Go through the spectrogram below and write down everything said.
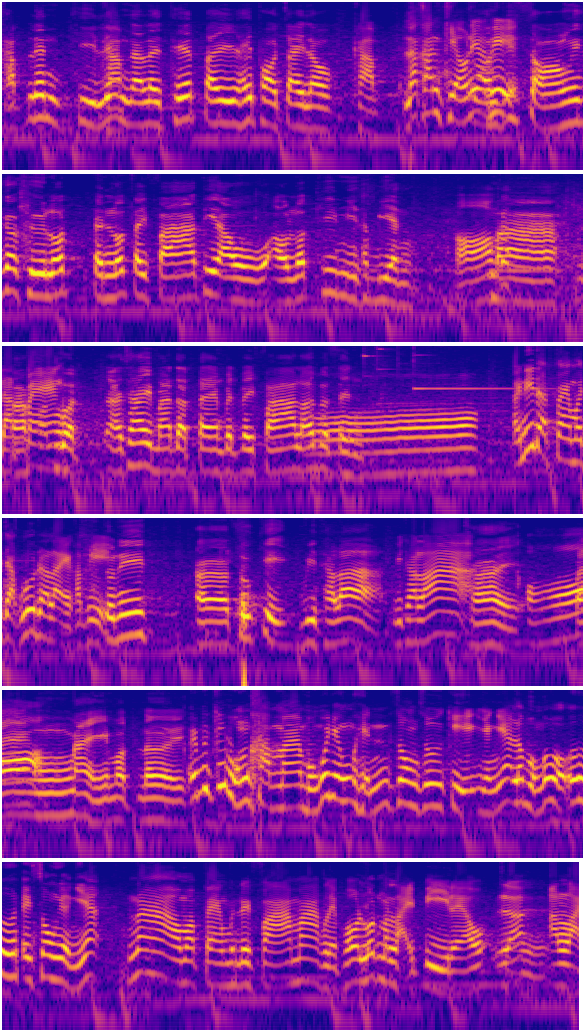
ขับเล่นขี่เล่นครับ อะไรเทสไปให้พอใจเราครับ แล้วคันเขียวเนี่ยส่วนพี่ ที่สองนี่ก็คือรถเป็นรถไฟฟ้าที่เอาเอารถที่มีทะเบียนอ๋อก็มาดัดแปลง มา convert อ่าใช่มาดัดแปลงเป็นไฟฟ้า100%อ๋ออันนี้ดัดแปลงมาจากรุ่นอะไรครับพี่ ตัวนี้ ซูกิวิทาร่าวิทาร่าใช่อ๋อแปลงใหม่หมดเลย เอ้ยเมื่อกี้ผมขับมาผมก็ยังเห็นทรงซูซูกิอย่างเงี้ยแล้วผมก็บอกเออไอทรงอย่างเงี้ยน่าเอามาแปลงเป็นไฟฟ้ามากเลยเพราะรถมันหลายปีแล้ว แล้วอะไหล่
